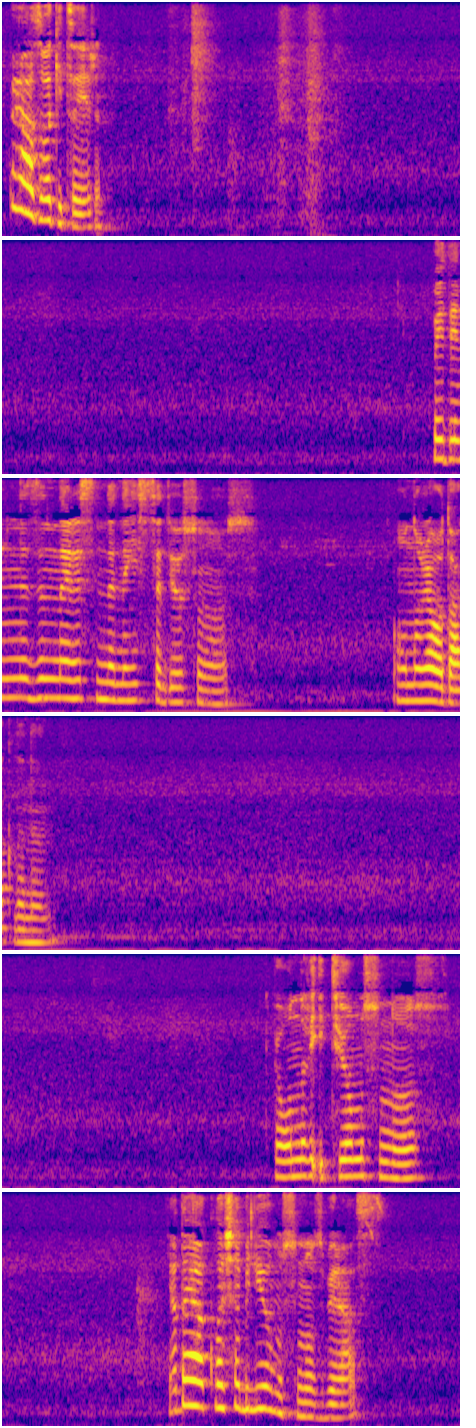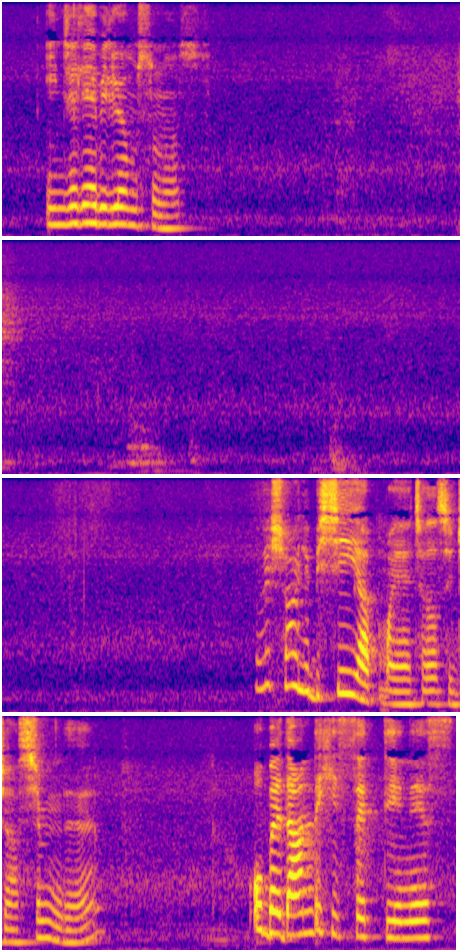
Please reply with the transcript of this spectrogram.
biraz vakit ayırın. Bedeninizin neresinde ne hissediyorsunuz? Onlara odaklanın. Ve onları itiyor musunuz? Ya da yaklaşabiliyor musunuz biraz? İnceleyebiliyor musunuz? Ve şöyle bir şey yapmaya çalışacağız şimdi. O bedende hissettiğiniz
